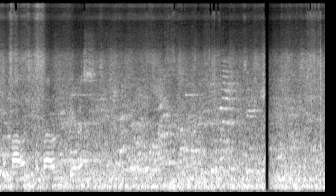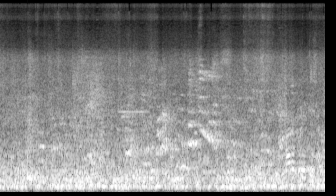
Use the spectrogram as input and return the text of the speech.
Pambaon, pambaon, piras. Para British ano?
